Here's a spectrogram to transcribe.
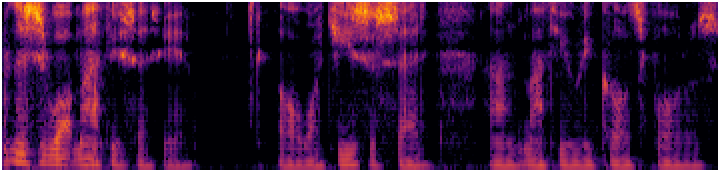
And this is what Matthew says here, or what Jesus said, and Matthew records for us.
